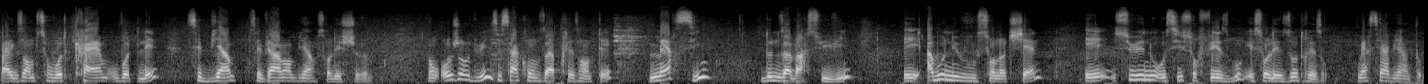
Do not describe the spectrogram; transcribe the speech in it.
par exemple sur votre crème ou votre lait. C'est bien, c'est vraiment bien sur les cheveux. Donc aujourd'hui, c'est ça qu'on vous a présenté. Merci de nous avoir suivis et abonnez-vous sur notre chaîne et suivez-nous aussi sur Facebook et sur les autres réseaux. Merci, à bientôt.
